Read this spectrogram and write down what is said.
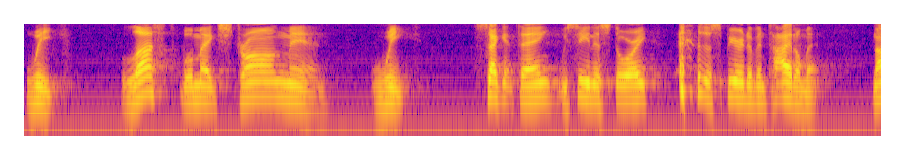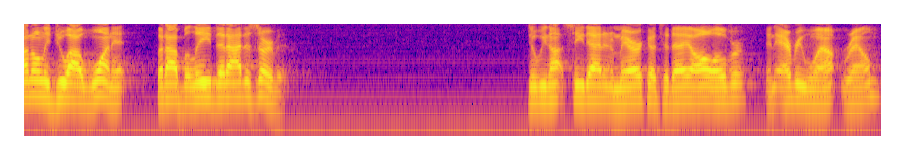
weak. Lust will make strong men weak. Second thing we see in this story is a spirit of entitlement. Not only do I want it, but I believe that I deserve it. Do we not see that in America today, all over, in every realm?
